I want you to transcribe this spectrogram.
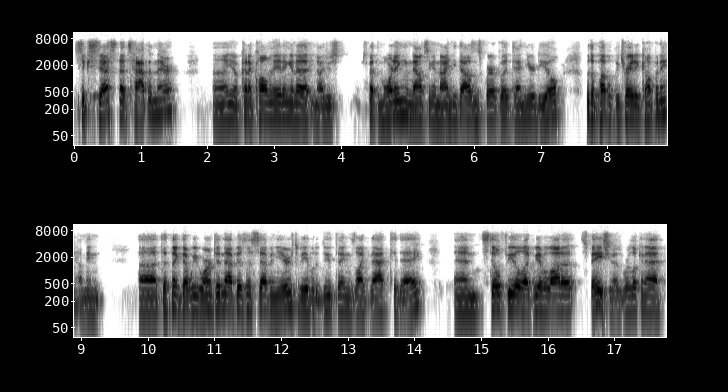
success that's happened there. Uh, you know, kind of culminating in a. You know, I just spent the morning announcing a ninety thousand square foot ten year deal with a publicly traded company. I mean, uh, to think that we weren't in that business seven years to be able to do things like that today and still feel like we have a lot of space. You know, we're looking at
